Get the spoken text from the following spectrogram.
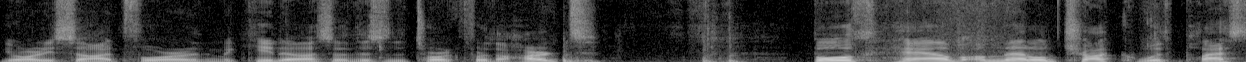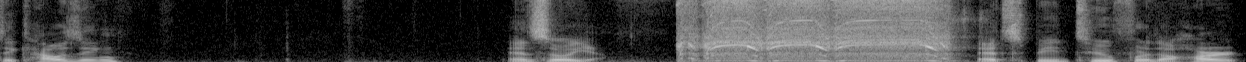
You already saw it for the Makita, so this is the torque for the Hart. Both have a metal chuck with plastic housing. And so, yeah. That's speed 2 for the Hart.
